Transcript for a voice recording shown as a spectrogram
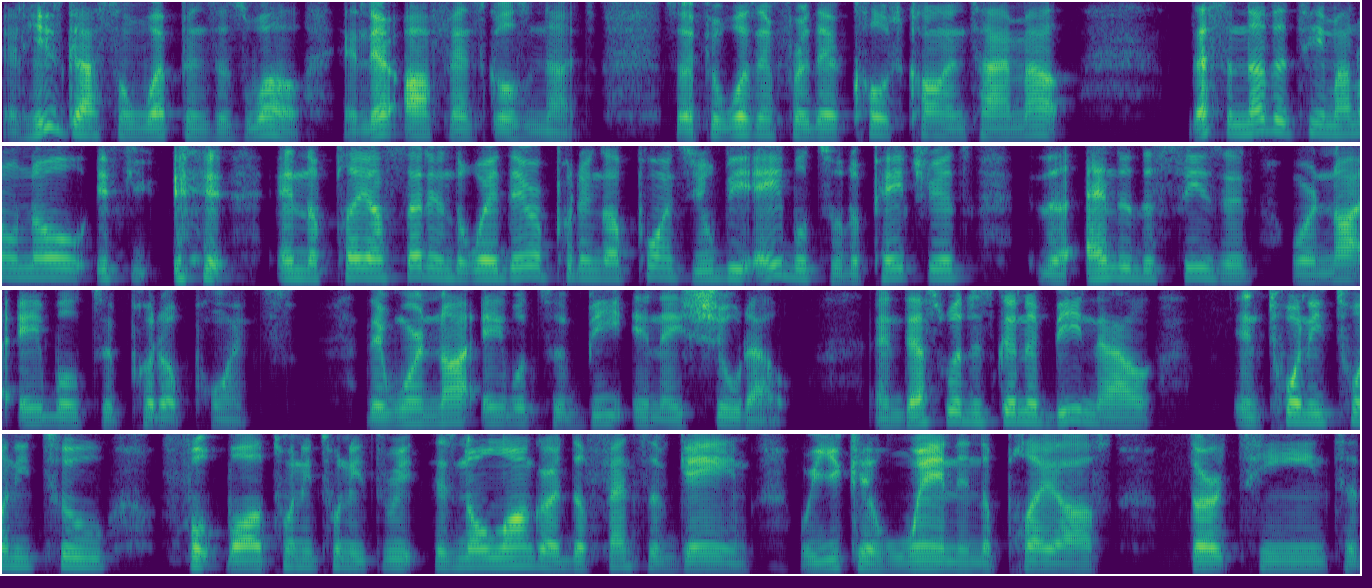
and he's got some weapons as well, and their offense goes nuts. So if it wasn't for their coach calling timeout, that's another team. I don't know if you in the playoff setting, the way they were putting up points, you'll be able to. The Patriots, the end of the season, were not able to put up points. They were not able to be in a shootout, and that's what it's going to be now in 2022 football. 2023 is no longer a defensive game where you can win in the playoffs 13 to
